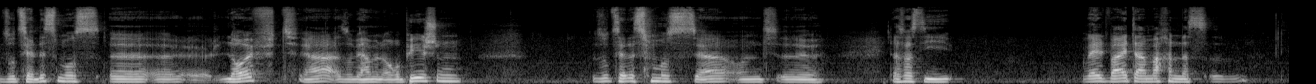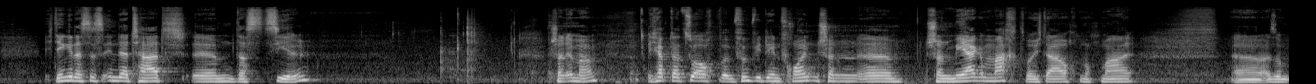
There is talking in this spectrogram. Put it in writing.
Sozialismus äh, äh, läuft. Ja, also wir haben einen europäischen Sozialismus, ja, und äh, das, was die weltweit da machen, das, äh, ich denke, das ist in der Tat ähm, das Ziel. Schon immer. Ich habe dazu auch bei fünf Ideen Freunden schon, äh, schon mehr gemacht, wo ich da auch nochmal, äh, also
